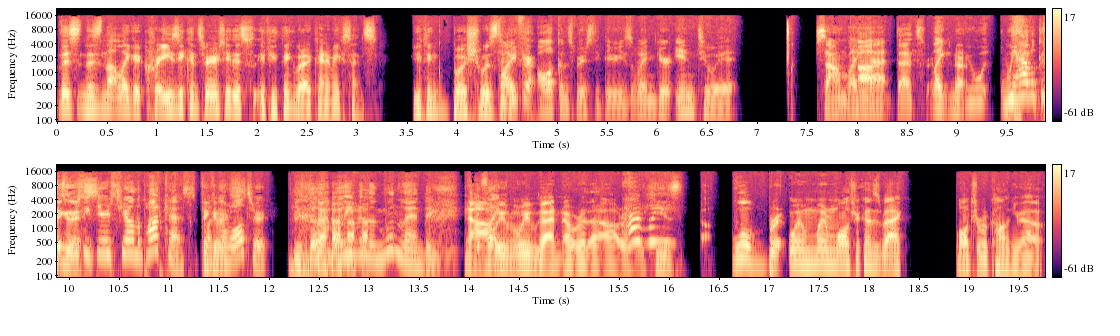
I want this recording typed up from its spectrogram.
this this is not like a crazy conspiracy this if you think about it, it kind of makes sense you think bush was To like fair, all conspiracy theories, when you're into it, sound like Ah, that. that's right. Like no, we have a conspiracy theorist here on the podcast. Think of fucking. Walter. He doesn't believe in the moon landing. nah, like- we've we've gotten over that already. We? He's uh, we'll when when Walter comes back, Walter, we're calling you out.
